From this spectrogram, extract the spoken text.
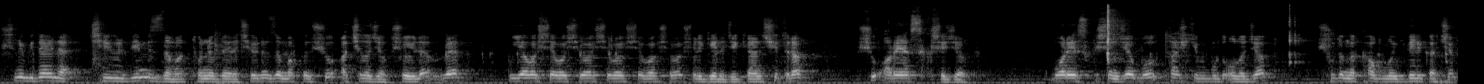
Şunu vidayla çevirdiğimiz zaman, tornavidayla çevirdiğimiz zaman bakın şu açılacak şöyle ve bu yavaş yavaş yavaş yavaş yavaş yavaş şöyle gelecek. Yani şitrak şu araya sıkışacak. Bu araya sıkışınca bu taş gibi burada olacak. Şuradan da kabloyu bir delik açıp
